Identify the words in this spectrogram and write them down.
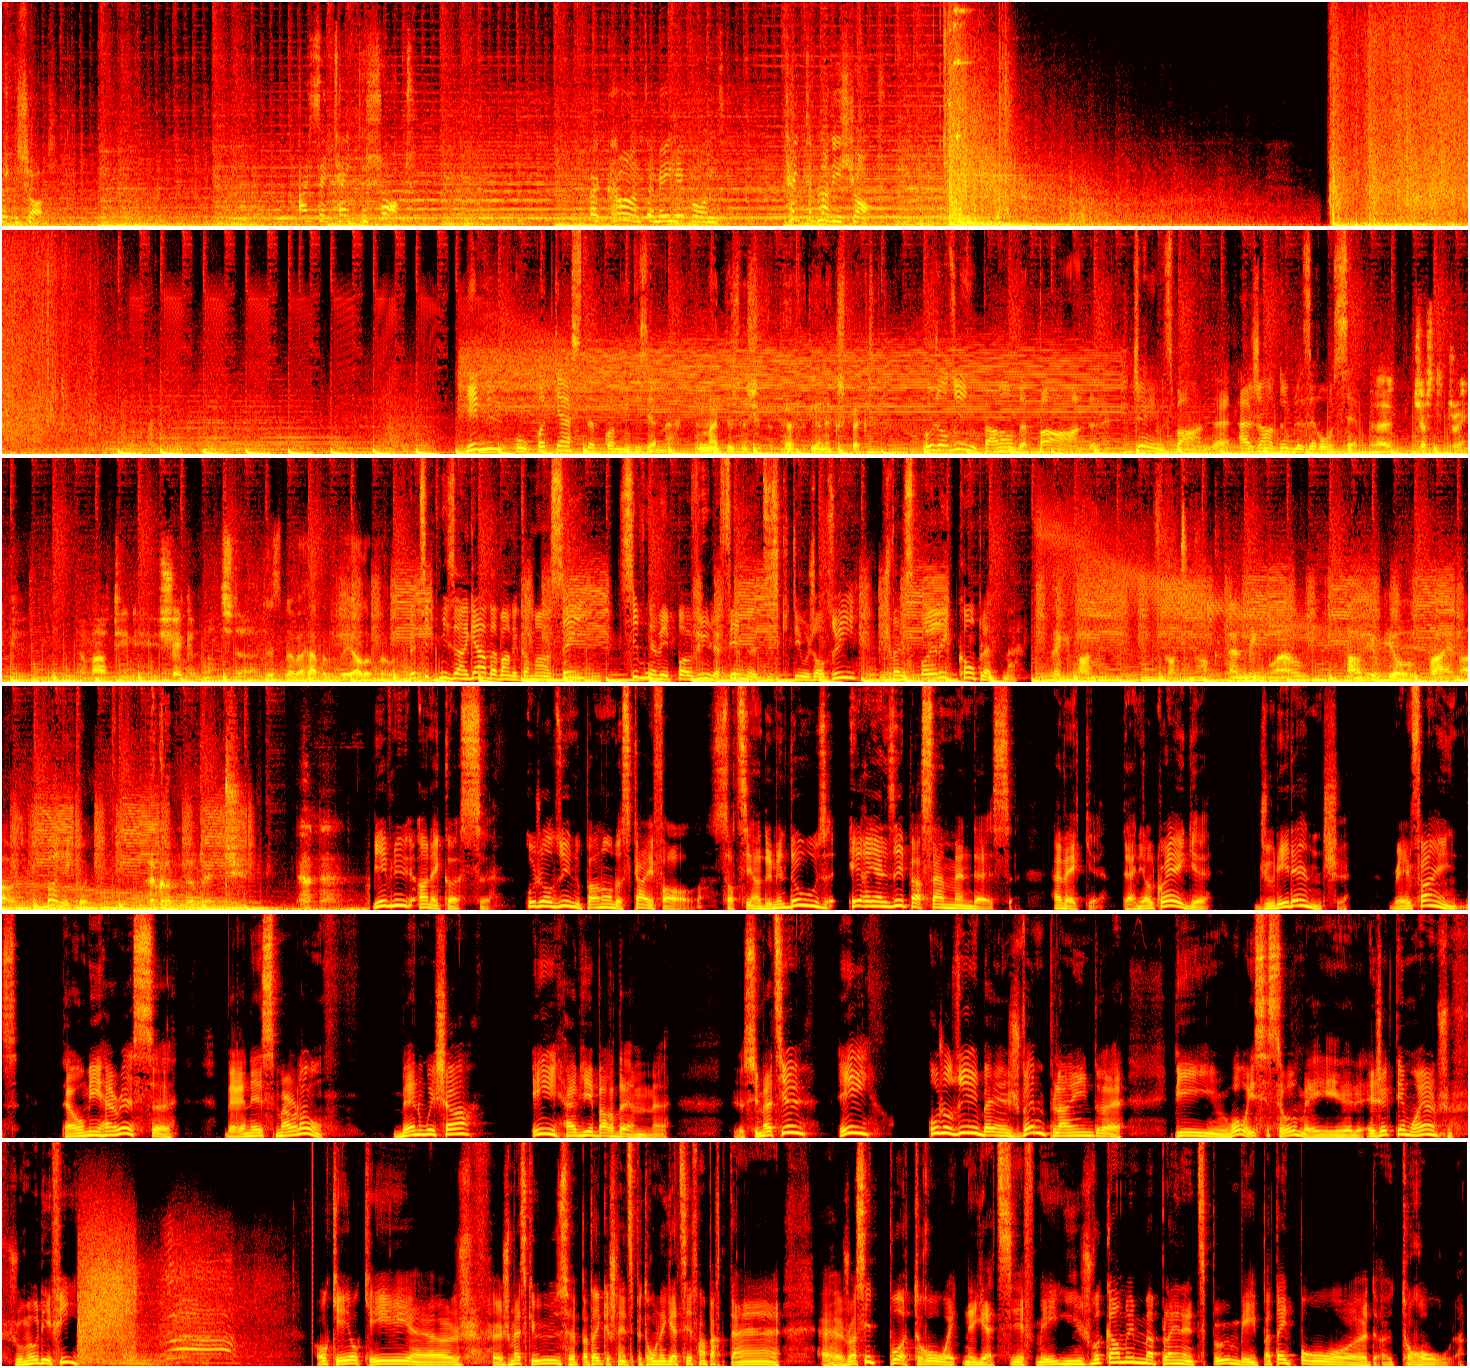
Take the shot. I said take the shot. I can't. I may hit Bond. Take the bloody shot. Bienvenue au podcast Premier Visionnement. In my business, you prepare for the unexpected. Aujourd'hui, nous parlons de Bond, James Bond, agent 007. Uh, just a drink. A martini, shaken, not stirred. This never happened to the other fellow. Petite mise en garde avant de commencer. Si vous n'avez pas vu le film discuté aujourd'hui, je vais le spoiler complètement. Beg your pardon? Forgot to knock. And meanwhile, how do you kill five hours? Bonne écoute. Got. Bienvenue en Écosse. Aujourd'hui, nous parlons de Skyfall, sorti en 2012 et réalisé par Sam Mendes, avec Daniel Craig, Judy Dench, Ray Fiennes, Naomi Harris, Berenice Marlowe, Ben Wishaw et Javier Bardem. Je suis Mathieu et aujourd'hui, ben, je vais me plaindre. Puis, ouais, oui, c'est ça, mais éjectez-moi, je, vous mets au défi. OK, OK, euh, je, m'excuse, peut-être que je suis un petit peu trop négatif en partant. Euh, je vais essayer de pas trop être négatif, mais je vais quand même me plaindre un petit peu, mais peut-être pas euh, trop. là.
